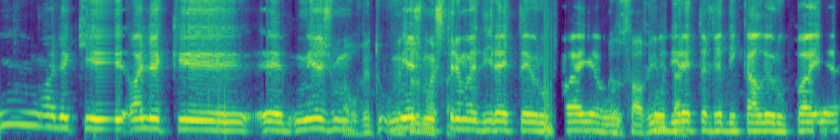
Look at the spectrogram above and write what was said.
Hum, olha que, olha que é, mesmo, não, Ventura, mesmo a extrema-direita europeia, ou, ou a direita radical europeia,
